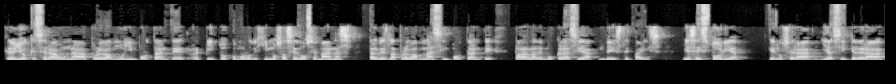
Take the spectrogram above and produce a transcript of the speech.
Creo yo que será una prueba muy importante, repito, como lo dijimos hace dos semanas, tal vez la prueba más importante para la democracia de este país. Y esa historia, que lo será y así quedará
